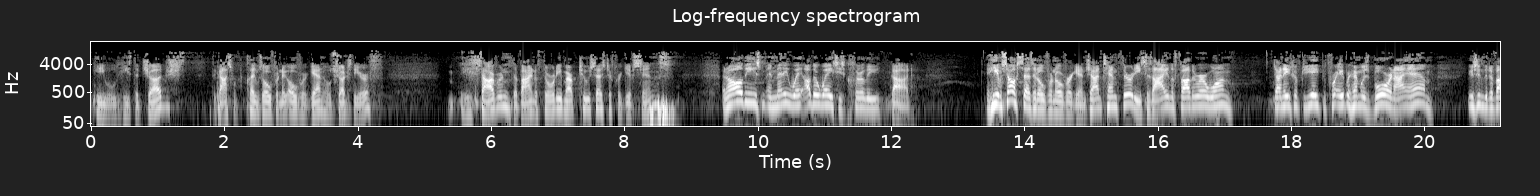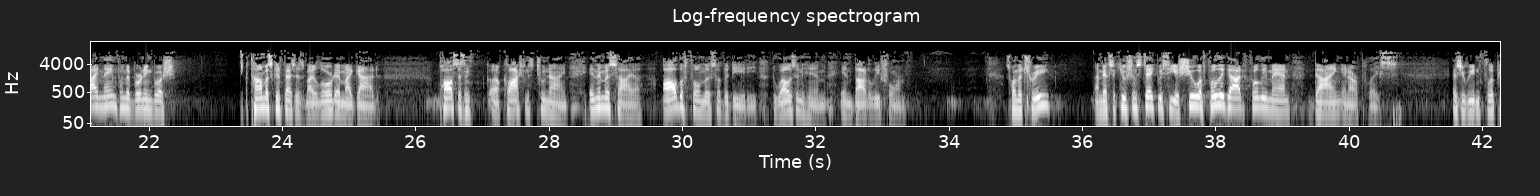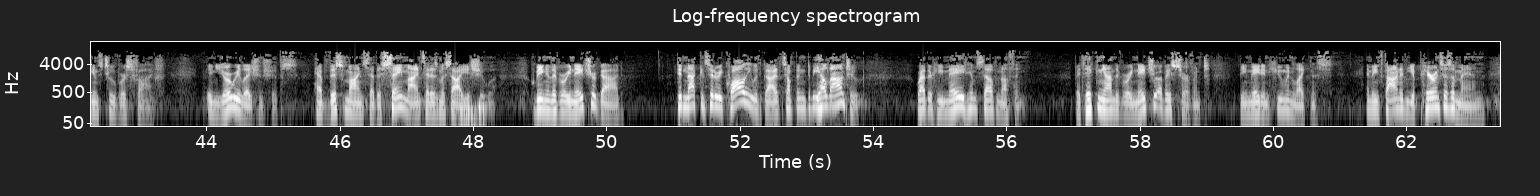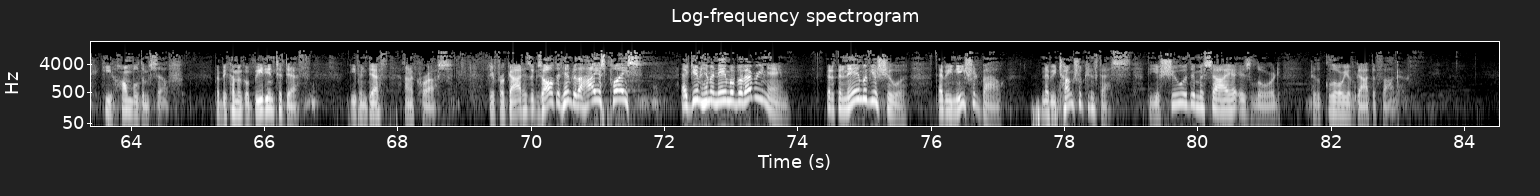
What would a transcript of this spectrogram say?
He will, he's the judge. The gospel proclaims over and over again, he'll judge the earth. He's sovereign, divine authority. Mark 2 says to forgive sins. And all these, in many way, other ways, he's clearly God. And he himself says it over and over again. John 10:30 he says, "I and the Father are one." John 8:58, before Abraham was born, I am, using the divine name from the burning bush. Thomas confesses, "My Lord and my God." Paul says in uh, Colossians 2:9, "In the Messiah, all the fullness of the deity dwells in him in bodily form." So on the tree, on the execution stake, we see Yeshua, fully God, fully man, dying in our place. As you read in Philippians 2 verse 5. In your relationships, have this mindset, the same mindset as Messiah Yeshua, who being in the very nature God, did not consider equality with God something to be held on to. Rather, he made himself nothing by taking on the very nature of a servant, being made in human likeness, and being found in the appearance as a man, he humbled himself by becoming obedient to death, even death on a cross. Therefore God has exalted him to the highest place and given him a name above every name, that at the name of Yeshua, every knee should bow and every tongue should confess that Yeshua the Messiah is Lord to the glory of God the Father.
